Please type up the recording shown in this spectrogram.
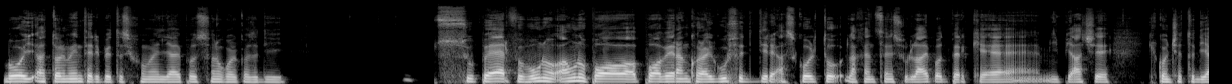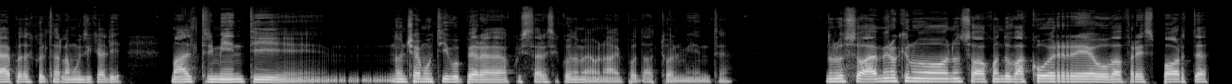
Boh, attualmente, ripeto, siccome gli iPod sono qualcosa di superfluo, uno, a uno può, può avere ancora il gusto di dire ascolto la canzone sull'iPod perché mi piace il concetto di iPod, ascoltare la musica lì ma altrimenti non c'è motivo per acquistare secondo me un iPod attualmente. Non lo so, a meno che uno, non so, quando va a correre o va a fare sport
